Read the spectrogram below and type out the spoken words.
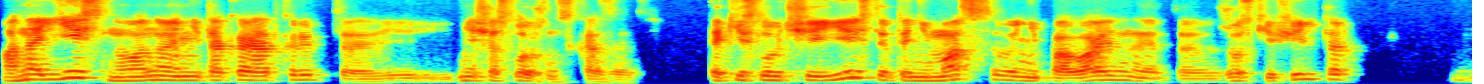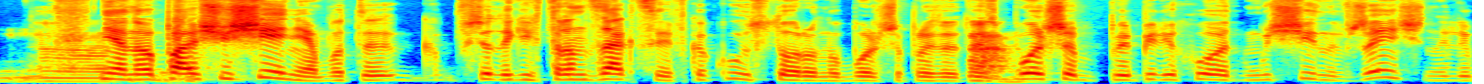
Она есть, но она не такая открытая, и мне сейчас сложно сказать. Такие случаи есть, это не массовые, не повальные, это жесткий фильтр. А, не, но по ощущениям, вот э, все-таки транзакции в какую сторону больше произойдут? То а, есть больше переходят мужчины в женщин или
